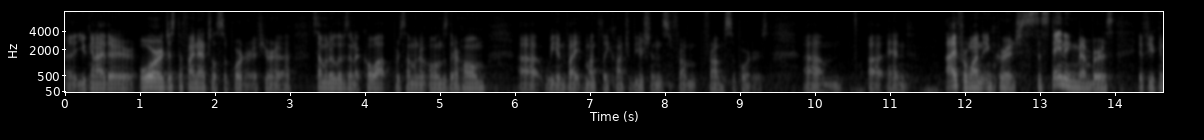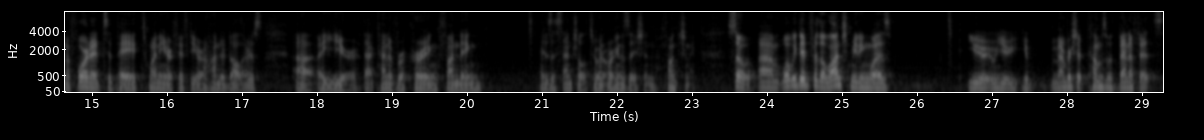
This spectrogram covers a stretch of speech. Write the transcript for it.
uh, you can either or just a financial supporter if you're a, someone who lives in a co-op or someone who owns their home uh, we invite monthly contributions from from supporters um, uh, and I, for one, encourage sustaining members, if you can afford it, to pay 20 or 50 or $100 uh, a year. That kind of recurring funding is essential to an organization functioning. So, um, what we did for the launch meeting was your, your, membership comes with benefits.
